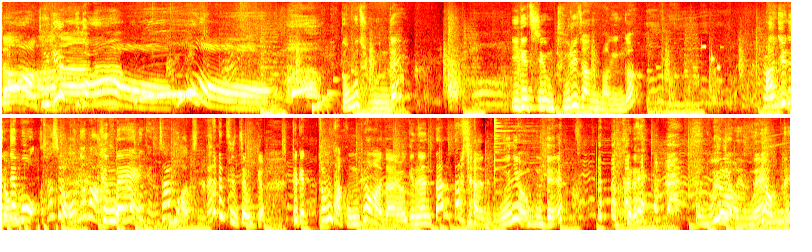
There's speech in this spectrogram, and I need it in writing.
와 되게 예쁘다. 우와. 너무 좋은데? 이게 지금 둘이 자는 방인가? 아니 근데 뭐 사실 어느 방 근데- 괜찮을 것 같은데? 진짜 웃겨. 되게 좀 다 공평하다. 여기는 따로따로 자는데 문이 없네. 그래? 문이 없네.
